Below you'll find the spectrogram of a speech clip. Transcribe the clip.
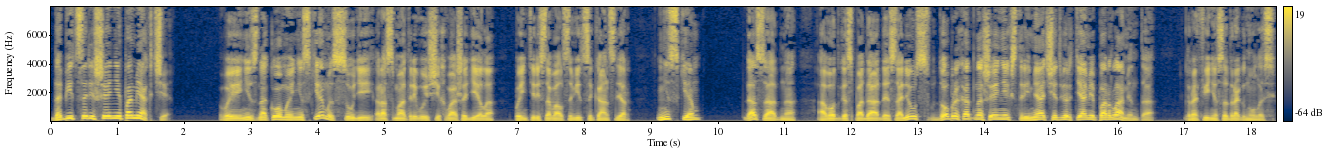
добиться решения помягче? «Вы не знакомы ни с кем из судей, рассматривающих ваше дело?» — поинтересовался вице-канцлер. «Ни с кем». «Досадно. А вот господа де Салюс в добрых отношениях с тремя четвертями парламента». Графиня содрогнулась.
